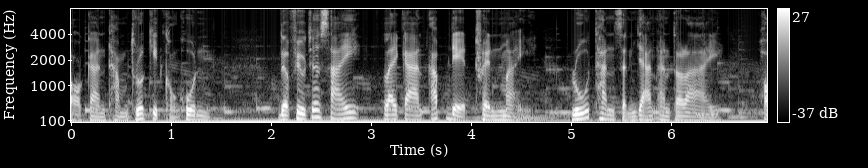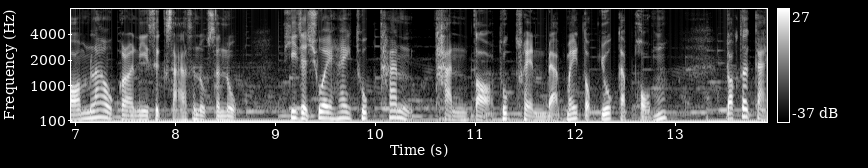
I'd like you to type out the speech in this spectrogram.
ต่อการทำธุรกิจของคุณ The Future Sight รายการอัปเดตเทรนด์ใหม่ รู้ทันสัญญาณอันตราย พร้อมเล่ากรณีศึกษาสนุกๆที่จะช่วยให้ทุกท่านทันต่อทุกเทรนด์แบบไม่ตกยุคกับผม ดรไก่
